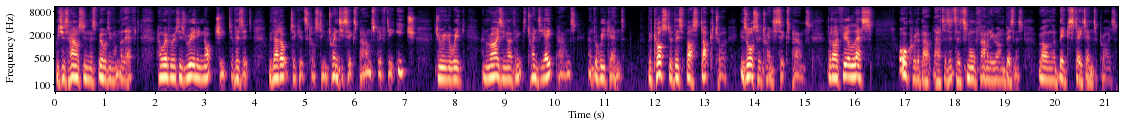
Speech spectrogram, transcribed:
which is housed in this building on the left. However, it is really not cheap to visit, with adult tickets costing £26.50 each during the week and rising, I think, to £28 at the weekend. The cost of this bus duck tour is also £26, but I feel less awkward about that as it's a small family run business rather than a big state enterprise.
